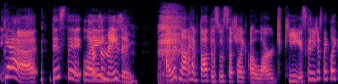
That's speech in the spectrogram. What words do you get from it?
yeah. This thing, like that's amazing. I would not have thought this was such like a large piece because you just think like,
